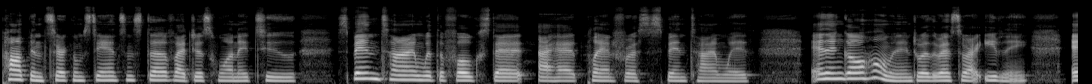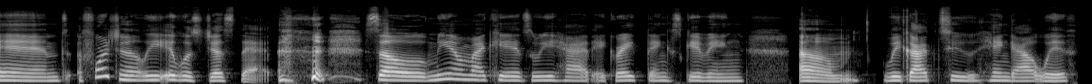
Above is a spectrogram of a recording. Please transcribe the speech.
pomp and circumstance and stuff. I just wanted to spend time with the folks that I had planned for us to spend time with and then go home and enjoy the rest of our evening. And fortunately, it was just that. so, me and my kids, we had a great Thanksgiving. Um, we got to hang out with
